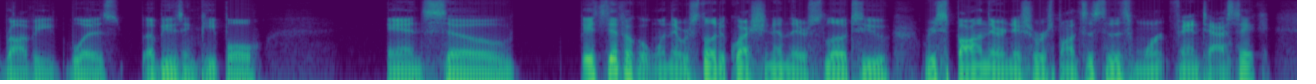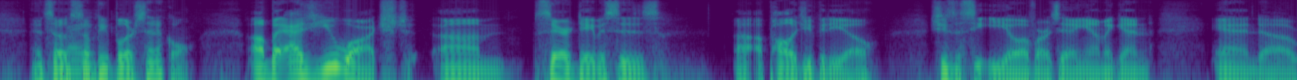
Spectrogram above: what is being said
Ravi was abusing people. And so it's difficult when they were slow to question him. They were slow to respond. Their initial responses to this weren't fantastic. And so Right. some people are cynical. Uh, but as you watched um, Sarah Davis's uh, apology video, she's the CEO of RZIM again, and uh,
